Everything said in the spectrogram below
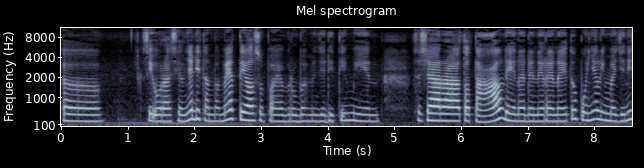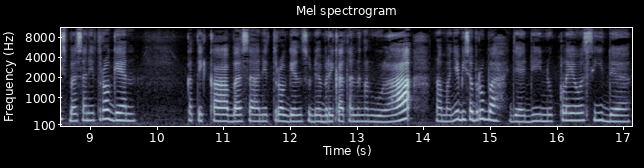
e, si urasilnya ditambah metil supaya berubah menjadi timin. Secara total, DNA dan RNA itu punya 5 jenis basa nitrogen ketika basa nitrogen sudah berikatan dengan gula, namanya bisa berubah jadi nukleosida.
